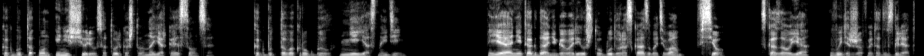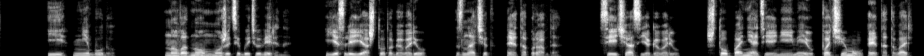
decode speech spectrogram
как будто он и не щурился только что на яркое солнце, как будто вокруг был неясный день. «Я никогда не говорил, что буду рассказывать вам все», сказал я, выдержав этот взгляд. «И не буду. Но в одном можете быть уверены. Если я что-то говорю, значит, это правда. Сейчас я говорю, что понятия не имею, почему эта тварь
